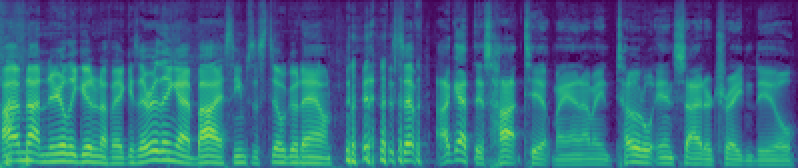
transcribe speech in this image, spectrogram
I'm not nearly good enough at because everything I buy seems to still go down, except I got this hot tip, man. I mean, total insider trading deal.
